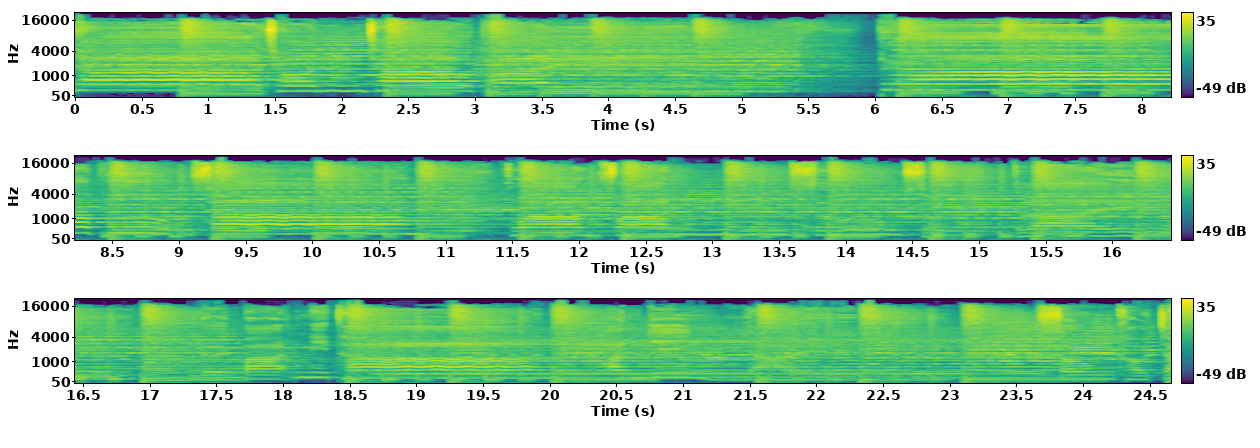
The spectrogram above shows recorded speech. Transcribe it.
ชาชนชาวไทย พระผู้สร้าง ความฝันสูงสุดไกลด้วยปาณิธาน อันยิ่งใหญ่ ทรงเข้าใจ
